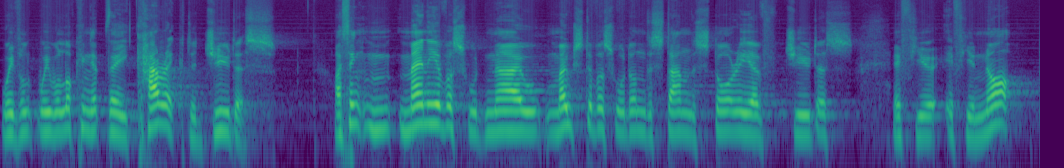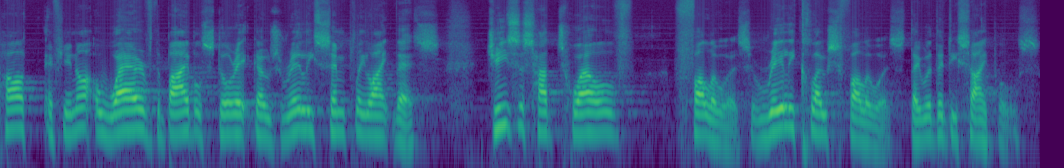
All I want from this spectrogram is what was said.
we were looking at the character Judas. I think m- many of us would know, most of us would understand the story of Judas. If, you, if, you're not part, if you're not aware of the Bible story, it goes really simply like this Jesus had 12 followers, really close followers. They were the disciples.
